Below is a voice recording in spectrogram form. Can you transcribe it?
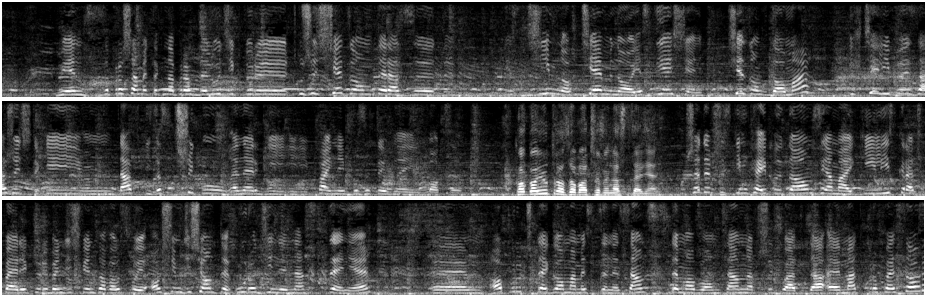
Więc zapraszamy tak naprawdę ludzi, który, którzy siedzą teraz, jest zimno, ciemno, jest jesień, siedzą w domach i chcieliby zażyć takiej mm, dawki, zastrzyku energii i fajnej, pozytywnej mocy. Kogo jutro zobaczymy na scenie? Przede wszystkim Capleton z Jamajki, Lee Scratch Perry, który będzie świętował swoje 80. urodziny na scenie. Oprócz tego mamy scenę sound systemową, tam na przykład da, e, Matt Professor.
